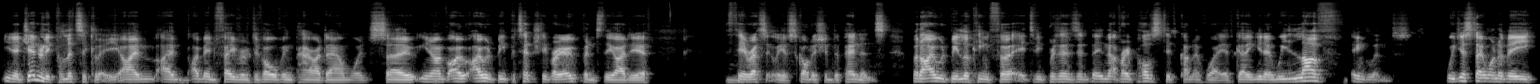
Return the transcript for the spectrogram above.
you know generally politically I'm I'm, I'm in favour of devolving power downwards. So you know I, I, would be potentially very open to the idea mm. theoretically of Scottish independence, but I would be looking for it to be presented in that very positive kind of way of going you know we love England, we just don't want to be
